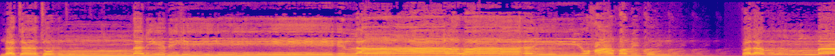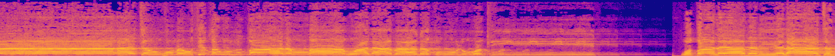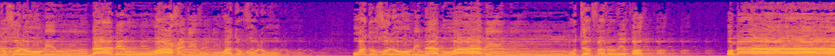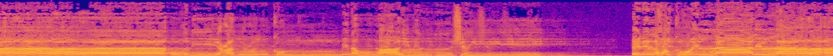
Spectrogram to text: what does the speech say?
لتاتنني به إلا أن يحاط بكم. فلما آتوه موثقهم قال الله على ما نقول وكيل. وقال يا بني لا تدخلوا من باب واحد وادخلوا وادخلوا من أبواب متفرقة. وما أغني عنكم من الله من شيء. إن الحكم إلا لله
